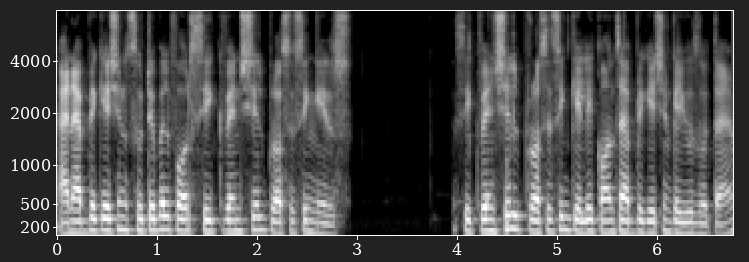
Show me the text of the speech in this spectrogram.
an application suitable for sequential processing is sequential processing के लिए कौन सा एप्लीकेशन का यूज़ होता है?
